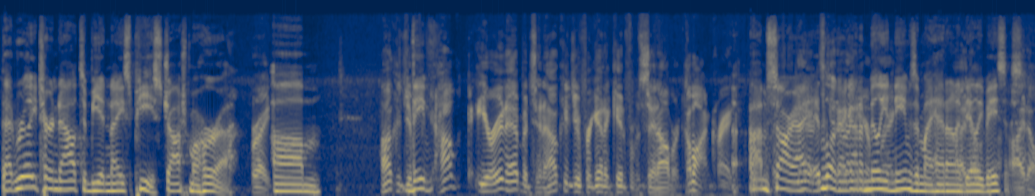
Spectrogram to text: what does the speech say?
that really turned out to be a nice piece. Josh Mahura. Right. Um, how could you? they've- How you're in Edmonton? How could you forget a kid from St. Albert? Come on, Craig. I'm sorry. Let's look, get I right got a million Frank. names in my head on a I daily know. basis. I know.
